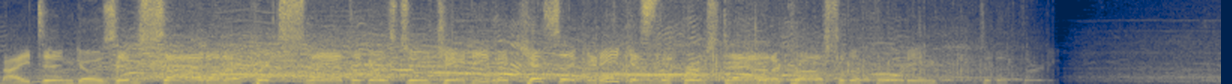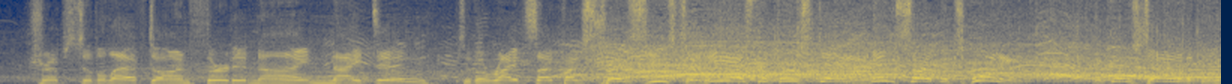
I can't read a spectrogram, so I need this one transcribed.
Knighten goes inside on a quick slant. It goes to J.D. McKissic, and he gets the first down across to the 40 to the 30. Trips to the left on third and nine. Knighten to the right side finds Trace Houston. He has the first down inside the 20 and goes down at the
